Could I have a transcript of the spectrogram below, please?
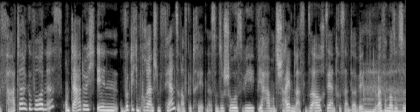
Vater geworden ist und dadurch in wirklich im koreanischen Fernsehen aufgetreten ist und so Shows wie Wir haben uns scheiden lassen. Das ist auch sehr interessanter Weg. Ah. Einfach mal so zu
